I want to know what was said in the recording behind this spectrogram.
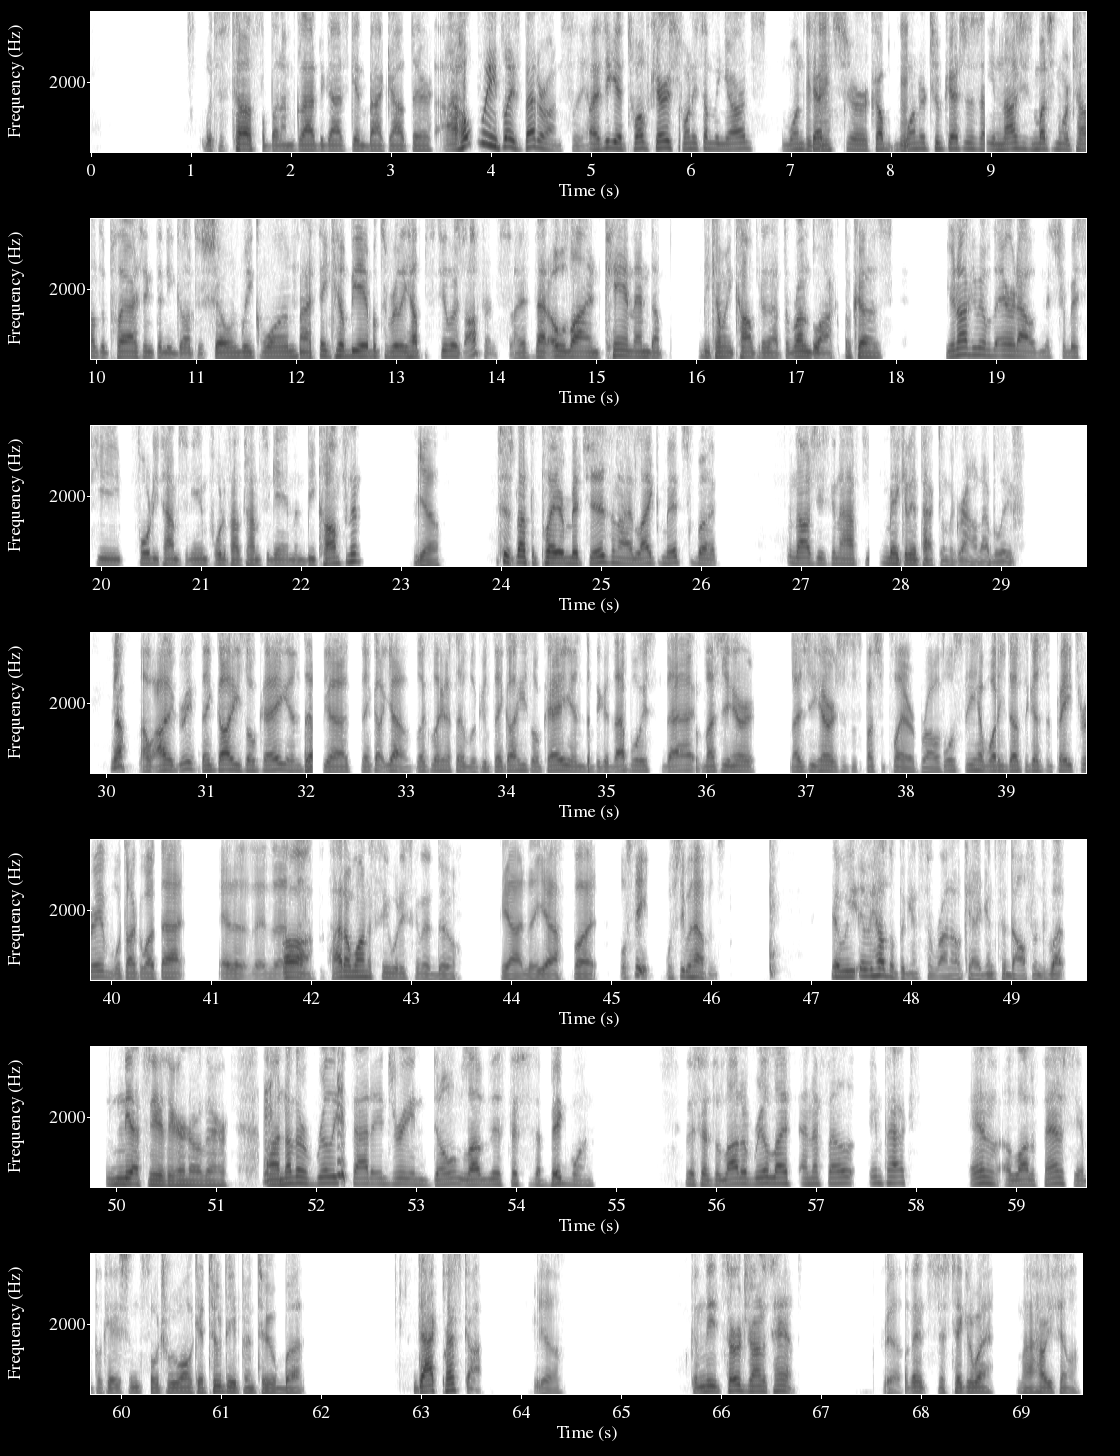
which is tough, but I'm glad the guy's getting back out there. Uh, hopefully he plays better, honestly. I think he had 12 carries, 20 something yards, one Mhm. catch or a couple, Mhm. one or two catches. You know, Najee's much more talented player, I think, than he got to show in week one. And I think he'll be able to really help the Steelers offense. If that O line can end up becoming competent at the run block, because you're not going to be able to air it out with Mitch Trubisky 40 times a game, 45 times a game, and be confident. Yeah, It's Just not the player Mitch is, and I like Mitch, but Najee's going to have to make an impact on the ground, I believe. Yeah, I, I agree. Thank God he's okay, and uh, yeah, thank God. Yeah, like like I said, look, thank God he's okay, and because that boy's that Najee Harris, Najee Harris is a special player, bro. We'll see how, what he does against the Patriots. We'll talk about that. And, uh, and, uh, Oh, I don't want to see what he's going to do. yeah, and, uh, yeah, but we'll see. We'll see what happens. Yeah, we, we held up against the run, okay, against the Dolphins, but that's neither here nor there. Uh, another really bad injury, and don't love this. This is a big one. This has a lot of real life NFL impacts and a lot of fantasy implications, which we won't get too deep into. But Dak Prescott Yeah. gonna need surgery on his hand. Yeah. Vince, just take it away. How are you feeling?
